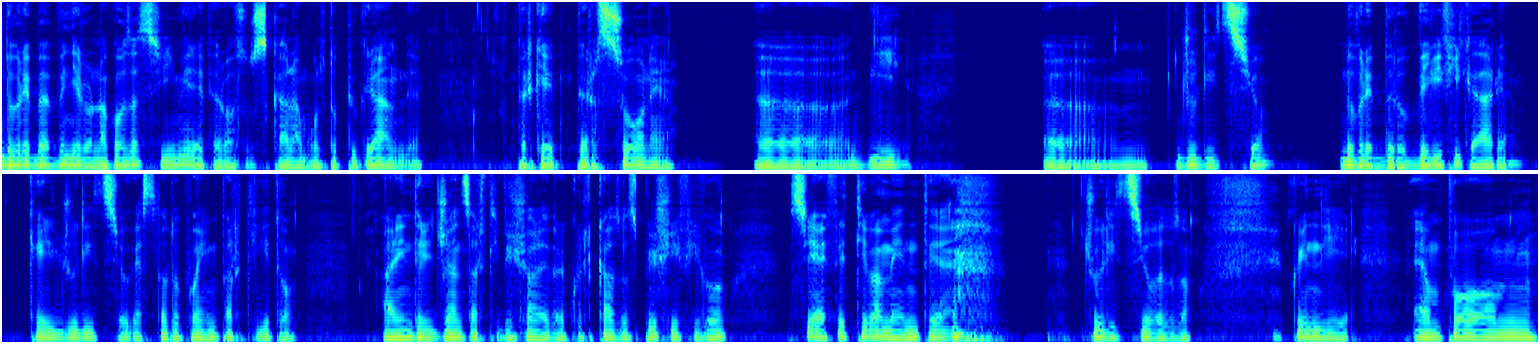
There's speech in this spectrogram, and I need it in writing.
dovrebbe avvenire una cosa simile però su scala molto più grande, perché persone uh, di uh, giudizio dovrebbero verificare che il giudizio che è stato poi impartito all'intelligenza artificiale per quel caso specifico sia effettivamente giudizioso. Quindi è un po' um,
